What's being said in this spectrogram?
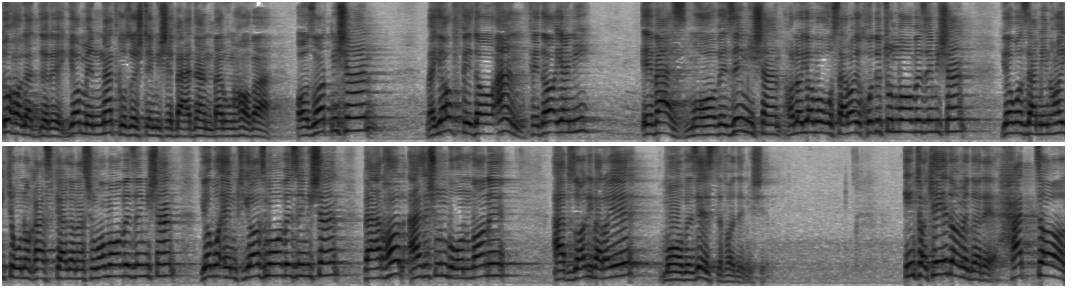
دو حالت داره یا منت گذاشته میشه بعدا بر اونها و آزاد میشن و یا فداعا فدا یعنی عوض معاوضه میشن. حالا یا با اسرای خودتون معاوضه میشن یا با زمین هایی که اونا غصب کردن از شما معاوضه میشن یا با امتیاز معاوضه میشن. به هر حال ازشون به عنوان ابزاری برای معاوضه استفاده میشه. این تا که ادامه داره؟ حتی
